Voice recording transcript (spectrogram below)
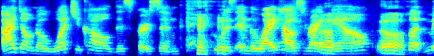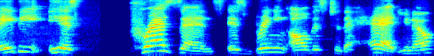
I don't know what you call this person who is in the White House right uh, now, uh. but maybe his presence is bringing all this to the head, you know?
